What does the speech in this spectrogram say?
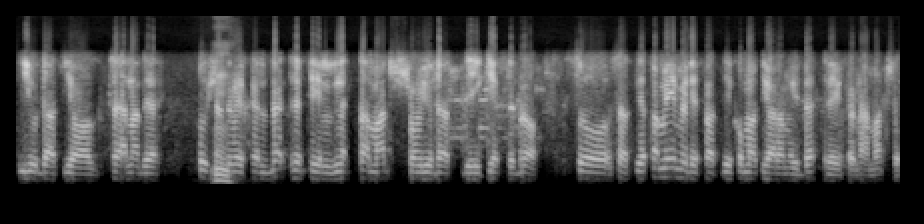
gjorde att jag tränade, pushade mig själv bättre till nästa match som gjorde att det gick jättebra. Så, så att jag tar med mig det för att det kommer att göra mig bättre inför den här matchen.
